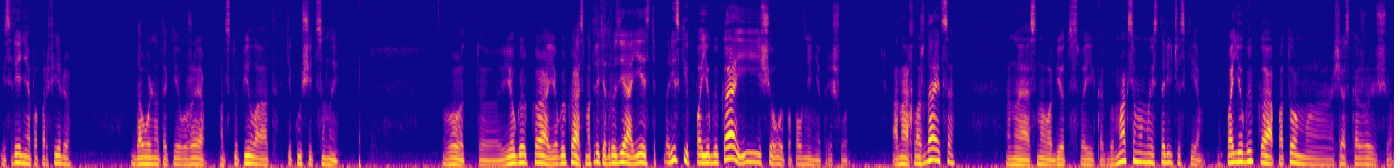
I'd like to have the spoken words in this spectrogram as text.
и средняя по портфелю довольно-таки уже отступила от текущей цены. Вот. Э, ЮГК, ЮГК. Смотрите, друзья, есть риски по ЮГК и еще вот пополнение пришло. Она охлаждается, она снова бьет свои как бы максимумы исторические. По ЮГК, потом, сейчас э, скажу еще,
